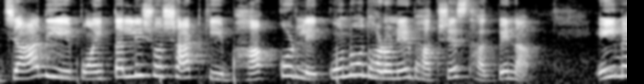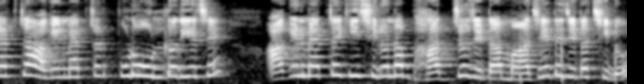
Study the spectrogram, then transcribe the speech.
যা দিয়ে পঁয়তাল্লিশ ও ষাটকে ভাগ করলে কোনো ধরনের ভাগশেষ থাকবে না। এই ম্যাথটা আগের ম্যাথটার পুরো উল্টো দিয়েছে। আগের ম্যাথটায় কি ছিল না? ভাজ্য যেটা, মাঝেতে যেটা ছিল,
